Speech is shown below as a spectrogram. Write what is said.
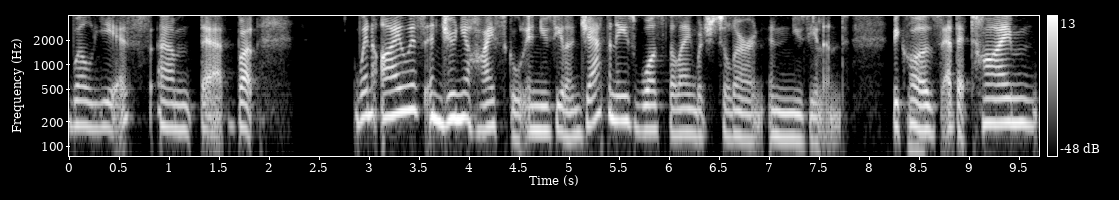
well, yes, um, that, but when I was in junior high school in New Zealand, Japanese was the language to learn in New Zealand because at that time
